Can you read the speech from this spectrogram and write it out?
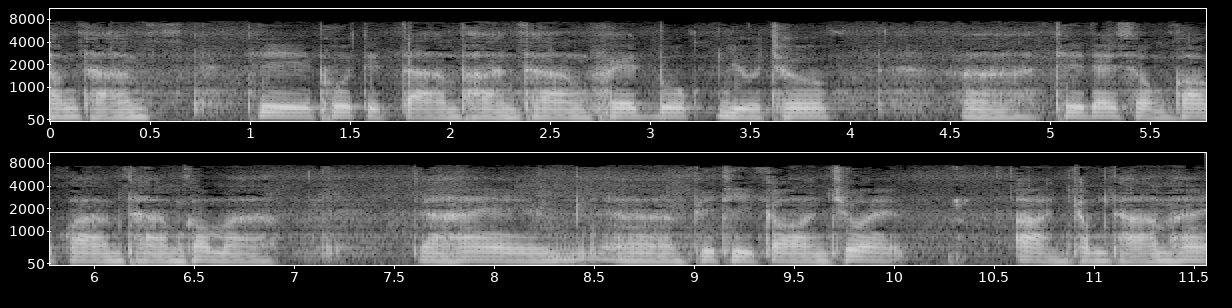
คำถามที่ผู้ติดตามผ่านทาง Facebook YouTube ที่ได้ส่งข้อความถามเข้ามา จะให้พิธีกรช่วยอ่านคำถามให้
